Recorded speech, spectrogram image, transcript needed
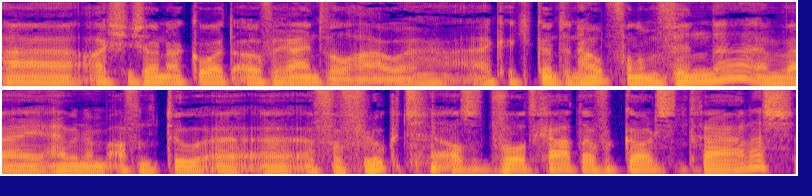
Uh, als je zo'n akkoord overeind wil houden. Uh, kijk, je kunt een hoop van hem vinden. En wij hebben hem af en toe vervloekt. Als het bijvoorbeeld gaat over codecentrales.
